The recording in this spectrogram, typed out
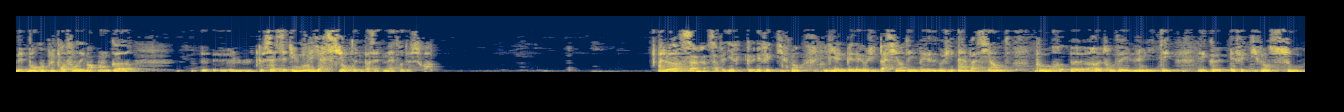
mais beaucoup plus profondément encore euh, que c'est cette humiliation de ne pas être maître de soi. Alors ça, ça veut dire qu'effectivement, il y a une pédagogie patiente et une pédagogie impatiente pour euh, retrouver l'unité, et que effectivement, sous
